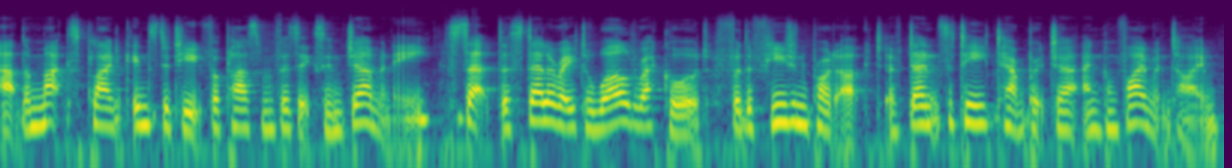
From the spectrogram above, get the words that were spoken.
at the Max Planck Institute for Plasma Physics in Germany set the Stellarator world record for the fusion product of density, temperature, and confinement time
